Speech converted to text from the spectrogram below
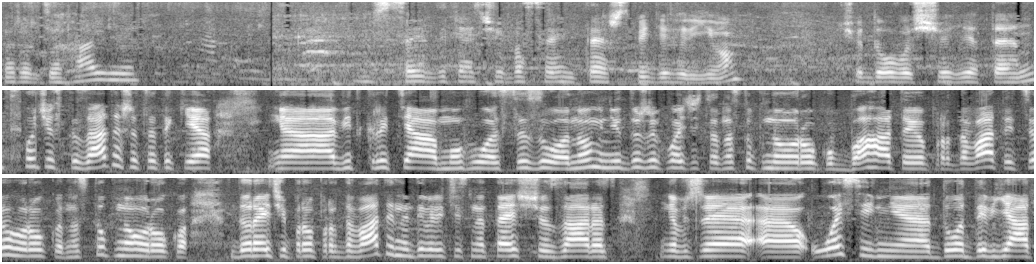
перевдягальні. Ось цей дитячий басейн теж з підігрівом. Чудово, що є тент. Хочу сказати, що це таке е, відкриття мого сезону. Мені дуже хочеться наступного року багато його продавати. Цього року, наступного року. До речі, про продавати, не дивлячись на те, що зараз вже е, осінь е, до 9,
